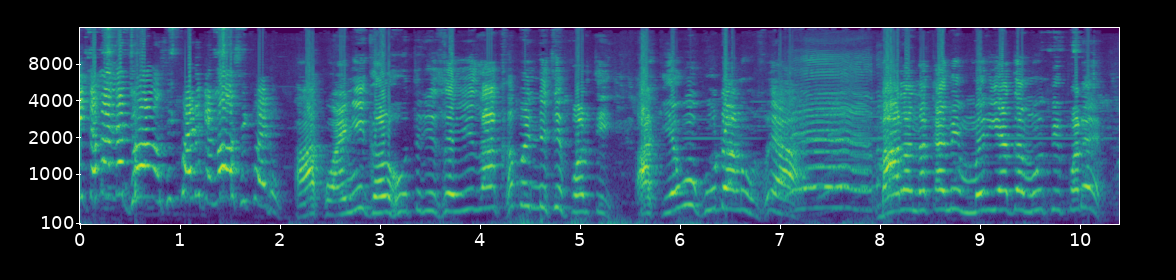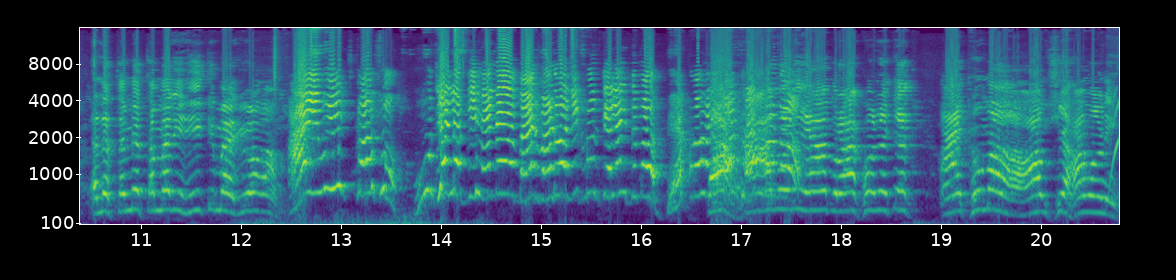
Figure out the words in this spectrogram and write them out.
ઈ તમારે ન જોવાનું શીખવાડ્યું કે શીખવાડ્યું આ કોઈની ગળહોતરી છે એ જ ખબર નથી પડતી. આ કેવું ગુડાણું છે આ? મારા નકામી મર્યાદા મૂકવી પડે એટલે તમે તમારી રીતમાં રહ્યો આમ. હા એવું જ કહું છું. હું જે લગી હે ને બહાર વાળવા નીકળું તે લઈ તમારો ભેખડો હાવણી આમ રાખો ને કે આંખોમાં આવશે હાવણી.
